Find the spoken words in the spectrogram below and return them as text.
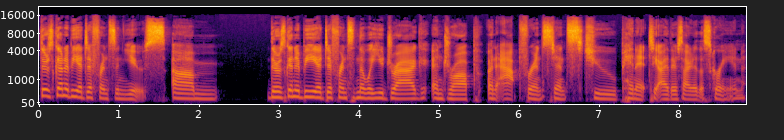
there's going to be a difference in use. Um, there's going to be a difference in the way you drag and drop an app, for instance, to pin it to either side of the screen.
